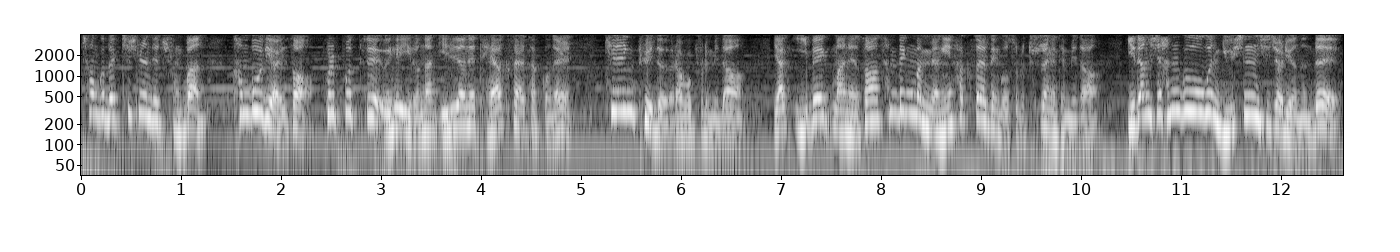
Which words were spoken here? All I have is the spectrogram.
1970년대 중반 캄보디아에서 폴포트에 의해 일어난 일련의 대학살 사건을 킬링필드라고 부릅니다. 약 200만에서 300만 명이 학살된 것으로 추정이 됩니다. 이 당시 한국은 유신 시절이었는데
